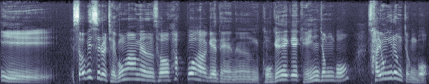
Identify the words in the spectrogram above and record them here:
이 서비스를 제공하면서 확보하게 되는 고객의 개인 정보, 사용 이름 정보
